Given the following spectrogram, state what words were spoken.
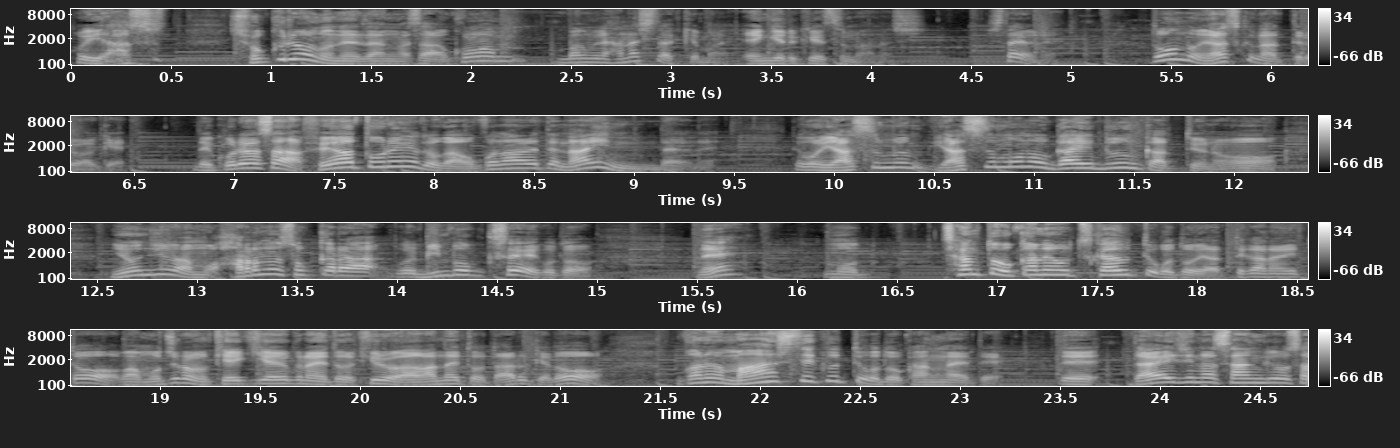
これ安食料の値段がさこの番組で話したっけ前？エンゲル係数の話。したよね。どんどん安くなってるわけ。でこれはさフェアトレードが行われてないんだよね。この安む安物買い文化っていうのを日本人はもう腹の底からこれ貧乏くせえことねもうちゃんとお金を使うってことをやっていかないと、まあ、もちろん景気が良くないとか給料が上がらないってことあるけどお金を回していくってことを考えてで大事な産業を支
